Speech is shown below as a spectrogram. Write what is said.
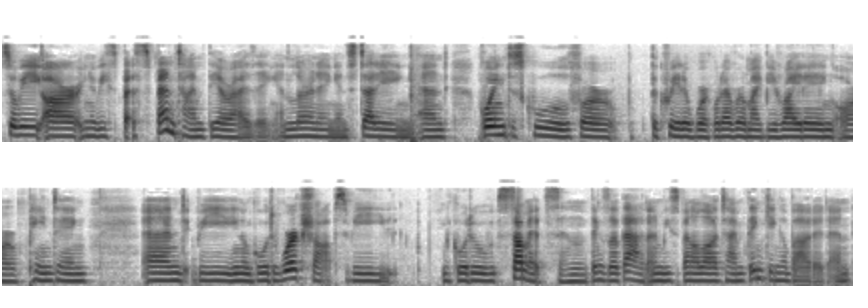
So we are, you know, we sp- spend time theorizing and learning and studying and going to school for the creative work, whatever it might be, writing or painting. And we, you know, go to workshops, we go to summits and things like that, and we spend a lot of time thinking about it and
